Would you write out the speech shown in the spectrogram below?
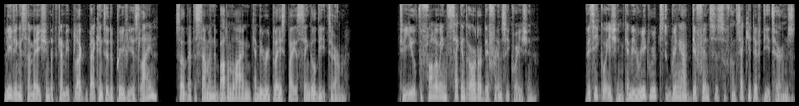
leaving a summation that can be plugged back into the previous line, so that the sum in the bottom line can be replaced by a single d term to yield the following second-order difference equation. This equation can be regrouped to bring out differences of consecutive d-terms.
